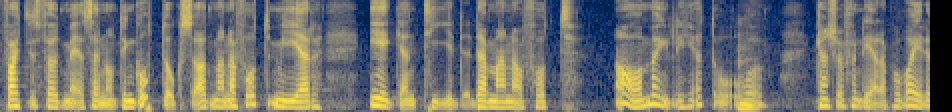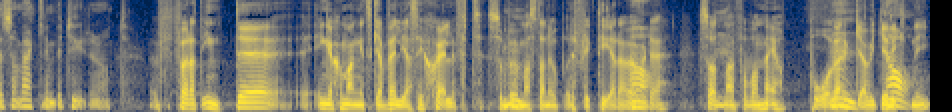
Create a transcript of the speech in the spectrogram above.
faktiskt fört med sig någonting gott också. Att man har fått mer egen tid där man har fått ja, möjlighet och, mm. kanske fundera på vad är det som verkligen betyder något. För att inte engagemanget ska välja sig självt så mm. behöver man stanna upp och reflektera ja. över det. Så att man får vara med påverka mm. vilken ja, riktning.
